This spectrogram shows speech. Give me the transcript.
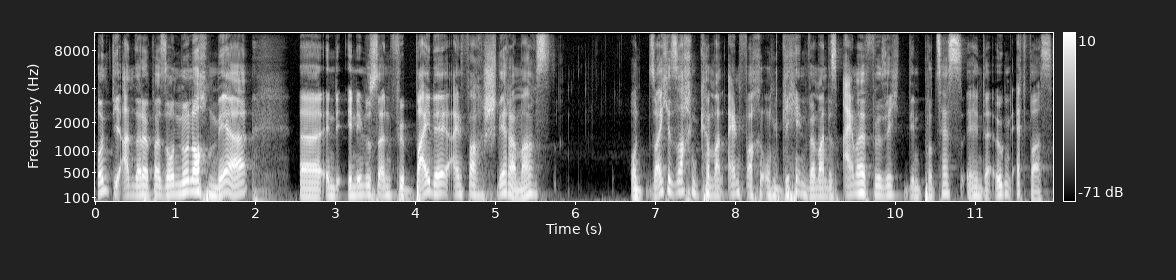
und die andere Person nur noch mehr, äh, in, indem du es dann für beide einfach schwerer machst. Und solche Sachen kann man einfach umgehen, wenn man das einmal für sich, den Prozess hinter irgendetwas,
